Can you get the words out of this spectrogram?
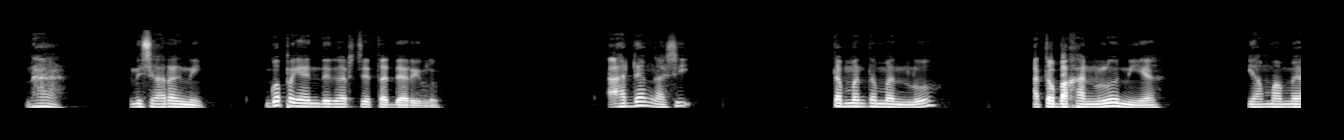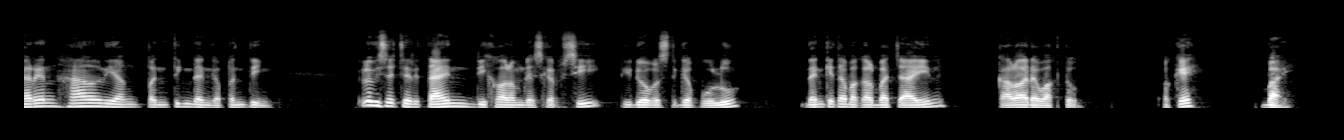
Nah, ini sekarang nih. Gue pengen dengar cerita dari lu. Ada gak sih teman-teman lu atau bahkan lu nih ya yang mamerin hal yang penting dan gak penting. Lo bisa ceritain di kolom deskripsi di 12.30 dan kita bakal bacain kalau ada waktu. Oke? Okay? Bye.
